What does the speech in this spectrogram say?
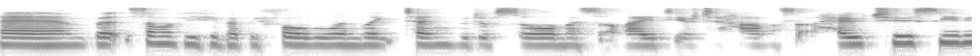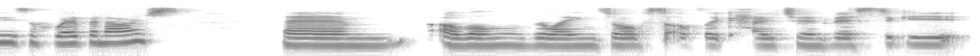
Um, but some of you who maybe follow on LinkedIn would have saw my sort of idea to have a sort of how-to series of webinars um, along the lines of sort of like how to investigate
